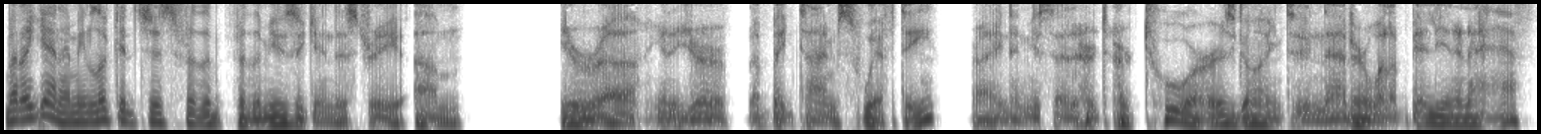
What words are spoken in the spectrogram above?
But again, I mean, look at just for the for the music industry. Um, you're uh, you know, you're a big time Swifty, right? And you said her her tour is going to net her what a billion and a half.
